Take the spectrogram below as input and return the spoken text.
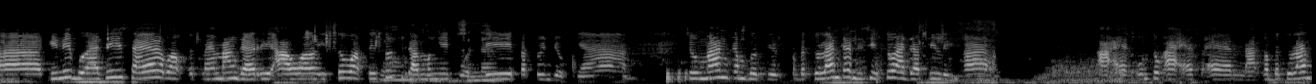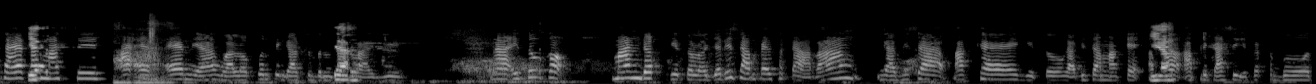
Uh, gini Bu Adi, saya waktu memang dari awal itu waktu itu sudah mengikuti petunjuknya. Cuman kebetulan kan di situ ada pilihan AS untuk ASN. Nah, kebetulan saya kan yeah. masih ASN ya, walaupun tinggal sebentar yeah. lagi. Nah, itu kok mandek gitu loh. Jadi sampai sekarang nggak bisa pakai gitu, nggak bisa pakai yeah. aplikasi tersebut.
